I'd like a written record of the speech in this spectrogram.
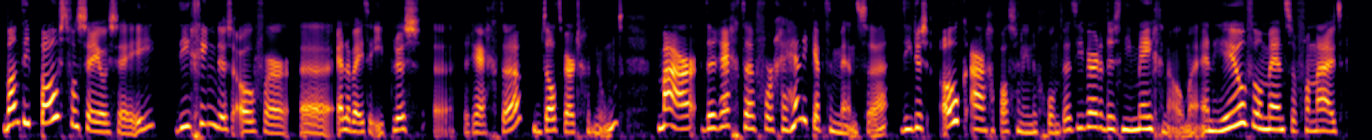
Want die post van COC, die ging dus over eh LHBTI plus eh, rechten. Dat werd genoemd. Maar de rechten voor gehandicapte mensen, die dus ook aangepast zijn in de grondwet, die werden dus niet meegenomen. En heel veel mensen vanuit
